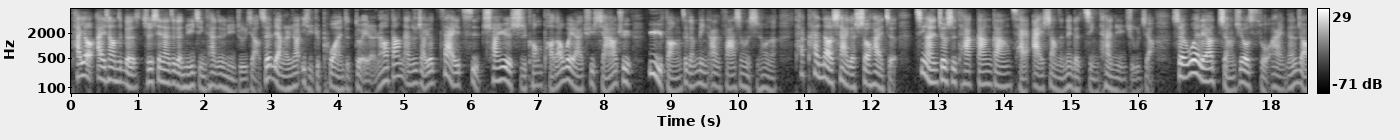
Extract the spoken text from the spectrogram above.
他又爱上这个，就是现在这个女警探这个女主角，所以两个人就要一起去破案就对了。然后当男主角又再一次穿越时空跑到未来去，想要去预防这个命案发生的时候呢，他看到下一个受害者竟然就是他刚刚刚才爱上的那个警探女主角。所以为了要拯救所爱，男主角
